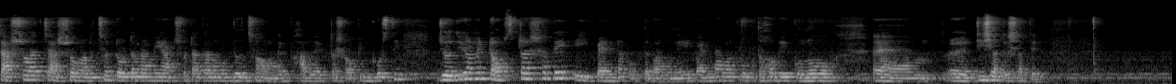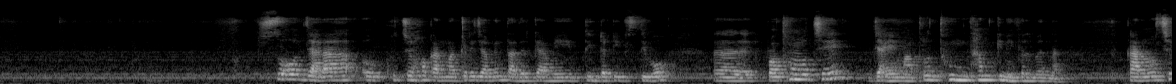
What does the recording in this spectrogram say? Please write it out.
চারশো আর চারশো মানে হচ্ছে টোটাল আমি আটশো টাকার মধ্যে হচ্ছে অনেক ভালো একটা শপিং করছি। যদিও আমি টপসটার সাথে এই প্যান্টটা পরতে পারব না। এই প্যান্টটা আমার পরতে হবে কোনো টি শার্টের সাথে। সো যারা হচ্ছে হকার মার্কেটে যাবেন, তাদেরকে আমি তিনটা টিপস দিব। প্রথম হচ্ছে, যাই মাত্র ধুমধাম কিনে ফেলবেন না। কারণ হচ্ছে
